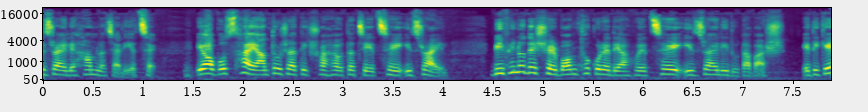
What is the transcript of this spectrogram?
ইসরায়েলে হামলা চালিয়েছে। এ অবস্থায় আন্তর্জাতিক সহায়তা চেয়েছে ইসরায়েল। বিভিন্ন দেশের বন্ধ করে দেওয়া হয়েছে ইসরায়েলি দূতাবাস। এদিকে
